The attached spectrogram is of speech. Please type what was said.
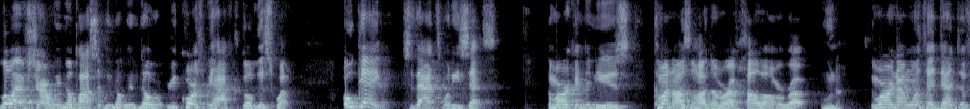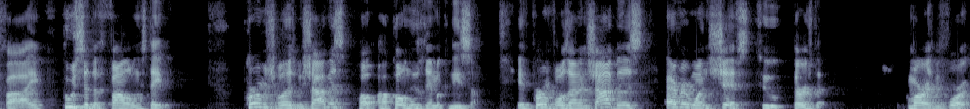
lo efshar, we have no possible, we, no, we have no recourse. We have to go this way. Okay, so that's what he says. The Gemara continues. Come on, Azal Hadam Rav Chelbo Amar Rav Huna. Gemara now wants to identify who said the following statement. Purim Shabbos b'Shabbos hakol. If Purim falls out on Shabbos, everyone shifts to Thursday. Gemara before it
